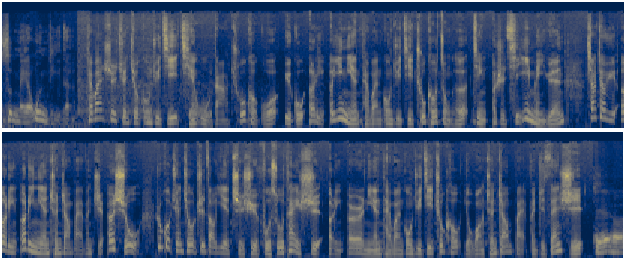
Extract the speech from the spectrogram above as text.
是没有问题的。台湾是全球工具机前五大出口国，预估二零二一年台湾工具机出口总额近二十七亿美元，相较于二零二零年成长百分之二十五。如果全球制造业持续复苏态势，二零二二年台湾工具机出口有望成长百分之三十。结合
